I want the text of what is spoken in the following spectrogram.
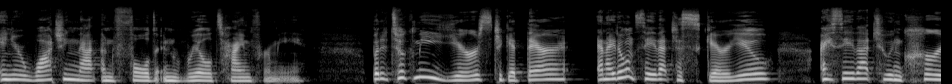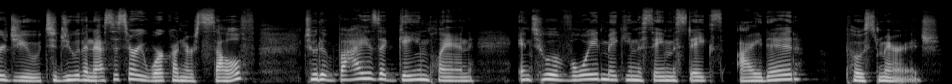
and you're watching that unfold in real time for me. But it took me years to get there. And I don't say that to scare you. I say that to encourage you to do the necessary work on yourself, to devise a game plan, and to avoid making the same mistakes I did post marriage.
